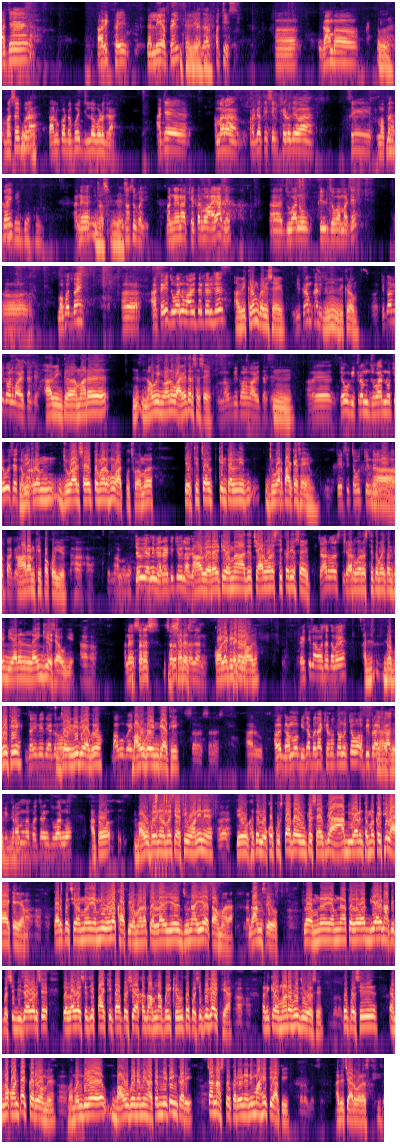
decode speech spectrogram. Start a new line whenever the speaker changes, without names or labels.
આજે તારીખ થઈ પહેલી એપ્રિલ બે હજાર પચીસ. ગામ વસઈપુરા તાલુકો ડભોઈ જિલ્લો વડોદરા. આજે અમારા પ્રગતિશીલ ખેડૂત એવા શ્રી મફતભાઈ અને
જસ જસ.
જસુભાઈ બંનેના ખેતરમાં આવ્યા છે જુવાનું ફિલ્ડ જોવા માટે. મફતભાઈ આ કઈ જુવારનું વાવેતર કર્યું છે?
આ વિક્રમ કર્યું સાહેબ.
વિક્રમ કર્યું છે?
હમ વિક્રમ.
કેટલા વીઘાનું વાવેતર છે?
આ વીંગ અમારે નવ વીંગાનું વાવેતર છે સાહેબ.
નવ વીઘાનું વાવેતર છે. હવે કેવું વિક્રમ જુવારનું કેવું છે
વિક્રમ જુવાર સાહેબ તમારે શું વાત પૂછો? અમે તેરથી ચૌદ ક્વિન્ટલની જુવાર પાકે છે એમ.
તેરથી ચૌદ ક્વિન્ટલ
હા, આરામથી પકોઈએ.
હા હા. કેવી એની વેરાયટી કેવી લાગે?
આ વેરાયટી અમે આજે ચાર વર્ષથી કરીએ સાહેબ.
ચાર વર્ષથી?
ચાર વર્ષથી તમે કંથી બિયારણ લઈ ગયે છે આવીએ
હા હા. અને સરસ સરસ
સરસ. ક્વોલિટી
કઈથી
સરસ
કઈથી લાવો છો તમે?
ડભોઈ થી
જયવેદ એગ્રો
જયવીદ એગ્રો
બાબુભાઈ
બાબુભાઈ ત્યાંથી.
સરસ સરસ. સારું. હવે ગામમાં બીજા બધા ખેડૂતોનો કેવો અભિપ્રાય છે? આજ વિક્રમ ને બજરંગ જુવારનો
આ તો બાબુભાઈ ને અમે ત્યાંથી વાણીને તે વખતે લોકો પૂછતા હતા એવું કે સાહેબ કે આ બિયારણ તમે કઈથી લાયા કે એમ. ત્યાર પછી અમે એમની ઓળખ આપી. અમારા પહેલા એ જૂના એ હતા અમારા ગામ સેવક. એટલે અમને એમને આ પહેલા વાર બિયારણ આપી. પછી બીજા વર્ષે પહેલા વર્ષે જે પાકી તા પછી આખા ગામના ભાઈ ખેડૂતો પછી ભેગા થયા. અને કે અમારે શું જોવો છે. તો પછી એમનો કોન્ટેક્ટ કર્યો અમે. મંદિરે બાબુભાઈને અમે હાથે મીટિંગ કરી. ચા નાસ્તો કર્યો અને એની માહિતી આપી.
બરાબર છે.
આજે ચાર વર્ષથી.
